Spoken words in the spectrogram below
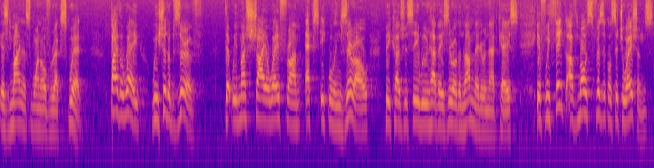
is minus 1 over x squared. By the way, we should observe that we must shy away from x equaling 0 because, you see, we would have a zero denominator in that case. If we think of most physical situations,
